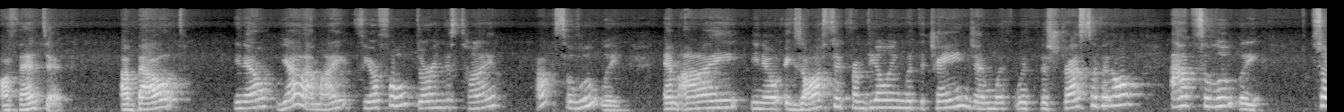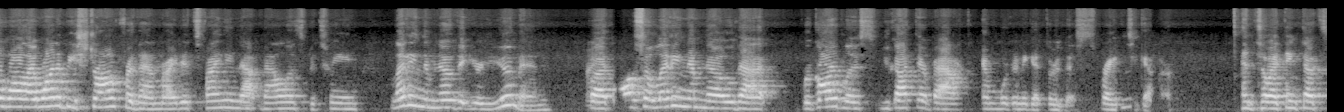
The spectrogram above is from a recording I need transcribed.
authentic about, you know, yeah, am I fearful during this time? Absolutely. Am I, you know, exhausted from dealing with the change and with with the stress of it all? Absolutely. So while I want to be strong for them, right, it's finding that balance between letting them know that you're human, Right. but also letting them know that regardless, you got their back and we're going to get through this right together. And so I think that's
